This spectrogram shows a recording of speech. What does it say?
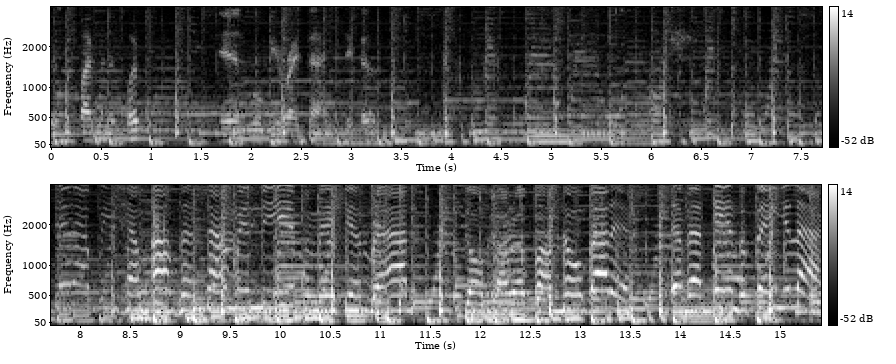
Just a five minute clip, and we'll be right back. Stay tuned. make it right. Don't hurry for nobody. Thing you like,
